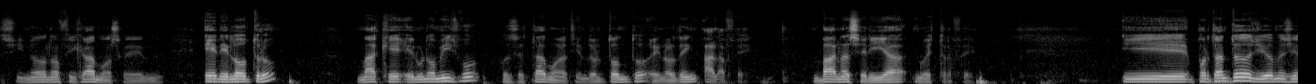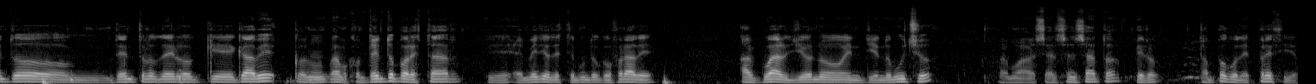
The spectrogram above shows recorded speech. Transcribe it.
Si no nos fijamos en, en el otro, más que en uno mismo, pues estamos haciendo el tonto en orden a la fe. Vana sería nuestra fe. Y por tanto yo me siento mm, dentro de lo que cabe, vamos, contento por estar eh, en medio de este mundo cofrade, al cual yo no entiendo mucho, vamos a ser sensatos, pero tampoco desprecio,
